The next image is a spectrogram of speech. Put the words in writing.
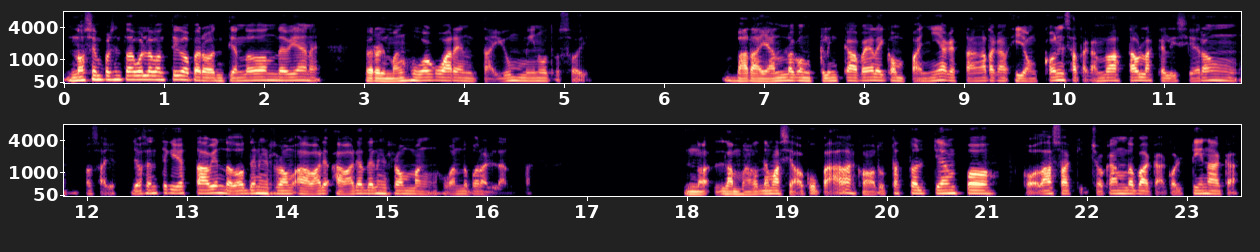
no 100% de acuerdo contigo, pero entiendo de dónde viene. Pero el man jugó 41 minutos hoy batallando con Clint Capela y compañía que están atacando, y John Collins atacando las tablas que le hicieron. O sea, yo, sentí que yo estaba viendo dos Dennis Rom, a, varios, a varios Dennis Rodman jugando por Atlanta. No, las manos demasiado ocupadas. Cuando tú estás todo el tiempo codazo aquí, chocando para acá, cortina acá,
